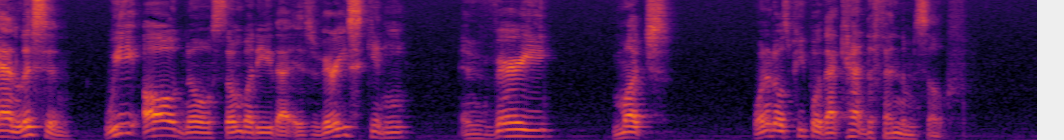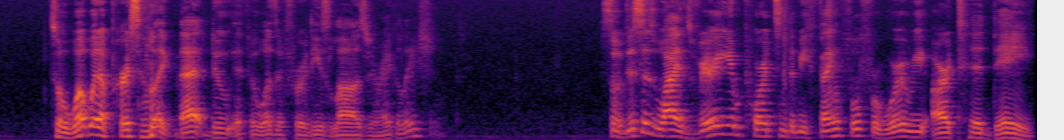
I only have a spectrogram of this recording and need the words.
And listen, we all know somebody that is very skinny and very much one of those people that can't defend themselves. So, what would a person like that do if it wasn't for these laws and regulations? So, this is why it's very important to be thankful for where we are today.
